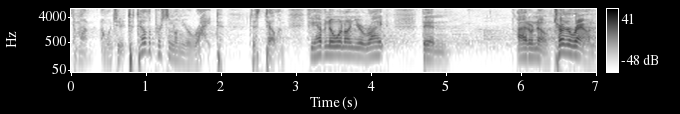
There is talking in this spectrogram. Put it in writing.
Come on, I want you to, tell the person on your right. Just tell them. If you have no one on your right, then I don't know. Turn around.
